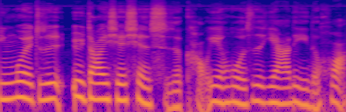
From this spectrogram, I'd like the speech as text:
因为就是遇到一些现实的考验或者是压力的话，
